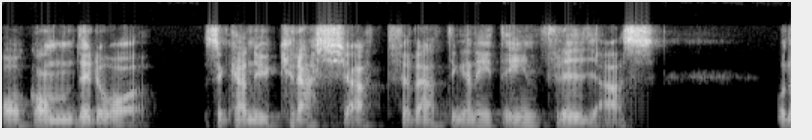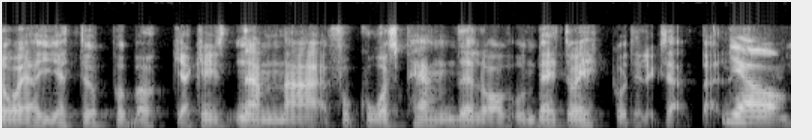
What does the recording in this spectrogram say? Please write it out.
Och om det då... Så kan det ju krascha att förväntningarna inte infrias. Och då har jag gett upp på böcker. Jag kan ju nämna Foucaults pendel av Umberto Eco till exempel Ja,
